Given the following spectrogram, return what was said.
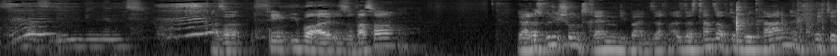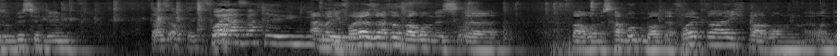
sowas irgendwie nimmt. Also Theme überall ist Wasser. Ja, das würde ich schon trennen, die beiden Sachen. Also das Tanz auf dem Vulkan entspricht ja so ein bisschen dem, Da ist auch die Feuersache irgendwie einmal drin. die Feuersache, warum ist, äh, warum ist Hamburg überhaupt erfolgreich, warum, und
